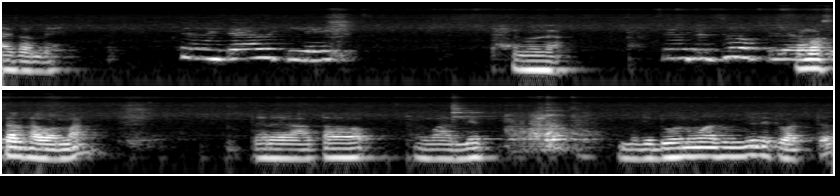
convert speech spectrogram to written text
काय चाललंय? तुम्ही काय उठले हे बघा. नमस्कार सर्वांना तर आता वाजलेत म्हणजे दोन वाजून गेलेत वाटतं.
